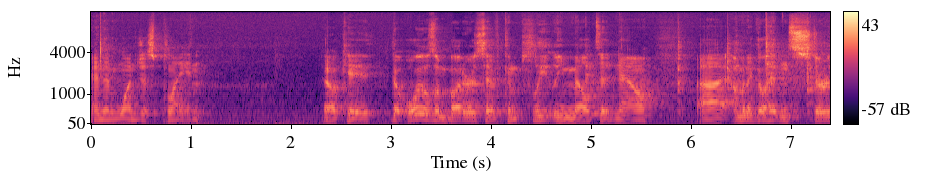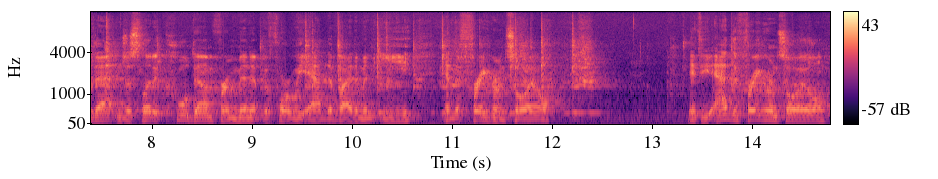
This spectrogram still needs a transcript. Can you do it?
and then one just plain. Okay, the oils and butters have completely melted now. Uh, I'm gonna go ahead and stir that and just let it cool down for a minute before we add the vitamin E and the fragrance oil. If you add the fragrance oil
